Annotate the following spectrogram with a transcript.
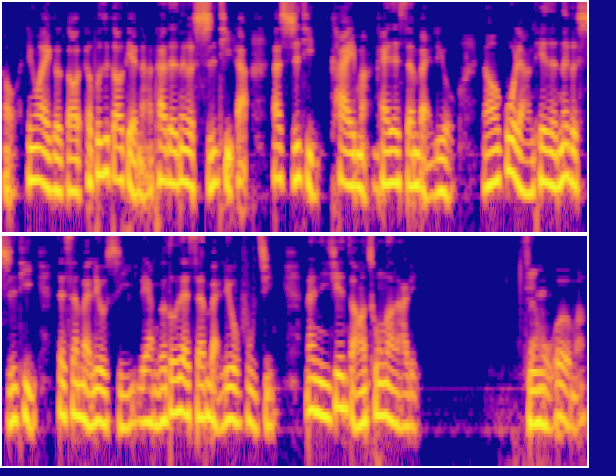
哦，另外一个高，呃，不是高点啦，它的那个实体啦，它实体开嘛，开在三百六，然后过两天的那个实体在三百六十一，两个都在三百六附近。那你今天早上冲到哪里？三五二嘛？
